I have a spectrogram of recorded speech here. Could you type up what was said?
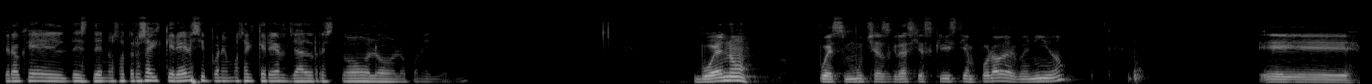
Creo que desde nosotros el querer, si ponemos el querer, ya el resto lo, lo pone Dios, ¿no? Bueno, pues muchas gracias, Cristian, por haber venido. Eh,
